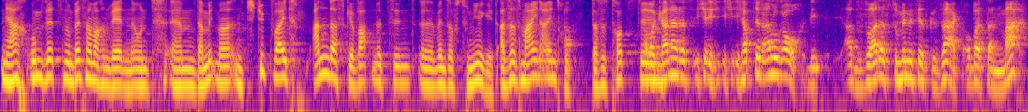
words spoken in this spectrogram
ja, umsetzen und besser machen werden. Und ähm, damit wir ein Stück weit anders gewappnet sind, äh, wenn es aufs Turnier geht. Also das ist mein Eindruck. Das ist trotzdem. Aber kann er das? Ich, ich, ich habe den Eindruck auch. Die, also so hat er es zumindest jetzt gesagt. Ob er es dann macht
